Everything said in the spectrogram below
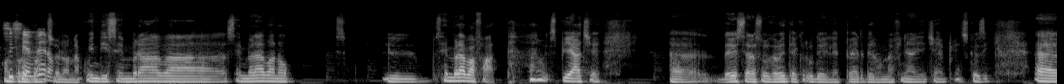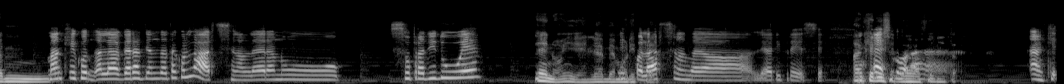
contro sì, Barcellona, quindi sembrava, sembravano, sembrava fatta, spiace Uh, deve essere assolutamente crudele perdere una finale di Champions così. Um, Ma anche con la gara di andata con l'Arsenal erano sopra di due e noi le abbiamo e riprese. poi l'Arsenal le ha, le ha riprese. Anche ecco, lì sembrava eh, finita. Anche,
